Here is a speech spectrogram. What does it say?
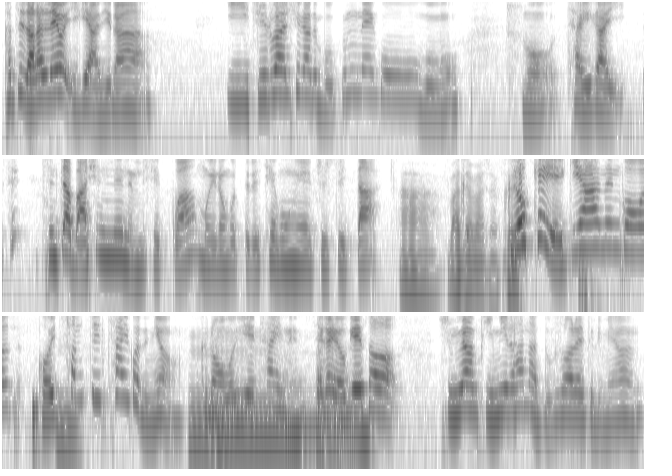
같이 나갈래요? 이게 아니라 이 지루한 시간을 뭐 끝내고 뭐뭐 자기가 이- 세- 진짜 맛있는 음식과 뭐 이런 것들을 제공해 줄 수 있다. 아 맞아 맞아. 그, 그렇게 얘기하는 건 거의 음. 천지 차이거든요. 음. 그런 어휘의 차이는. 제가 맞아요. 여기에서 중요한 비밀을 하나 누설해 드리면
